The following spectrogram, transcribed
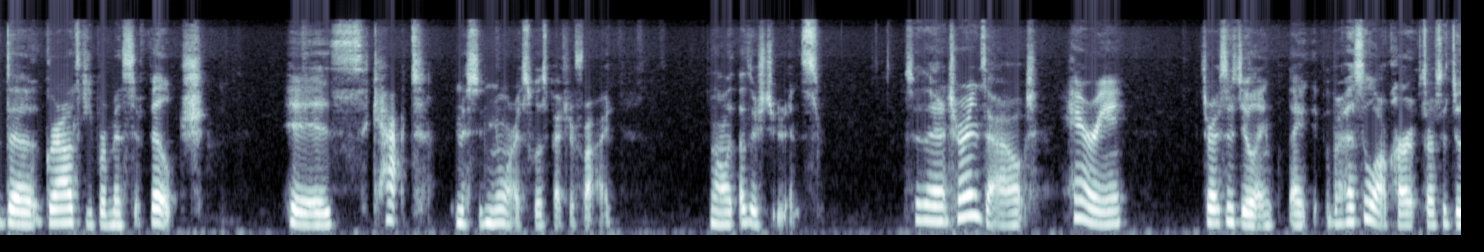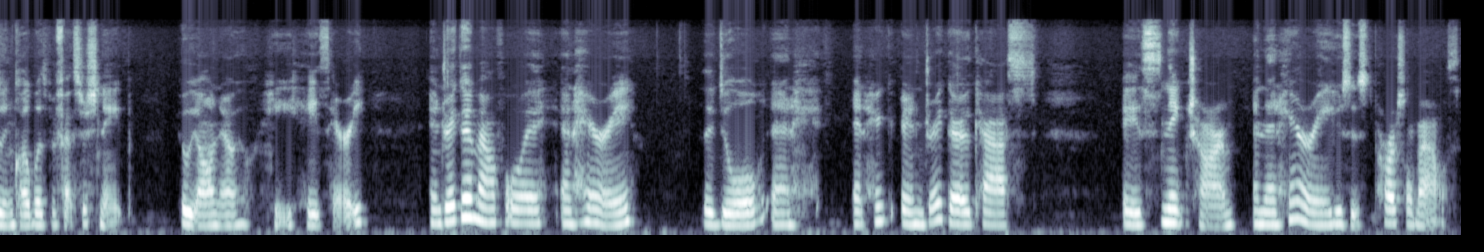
the groundskeeper, Mr. Filch, his cat, Mr. Norris was petrified, along with other students. So then it turns out Harry starts his dueling, like Professor Lockhart starts a dueling club with Professor Snape, who we all know he hates Harry, and Draco Malfoy and Harry, the duel, and and and Draco casts a snake charm, and then Harry uses Parselmouth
